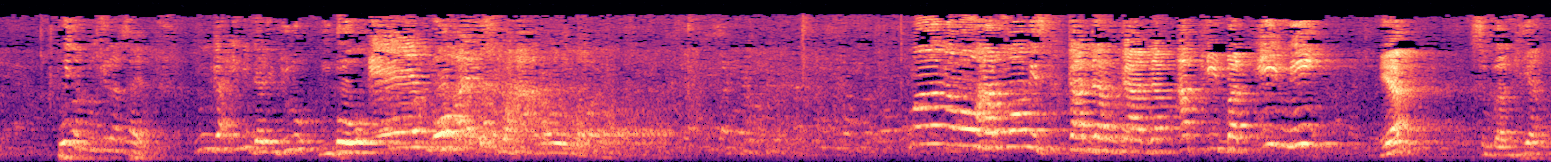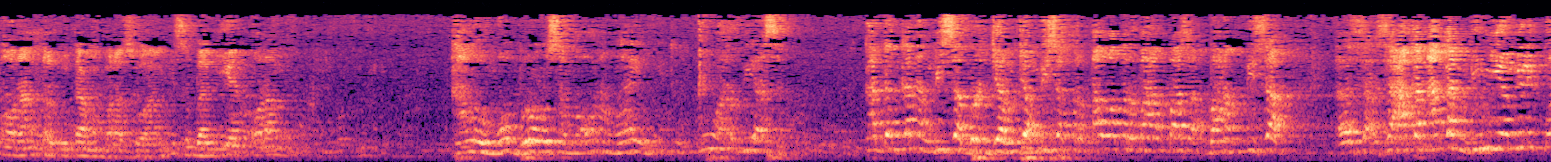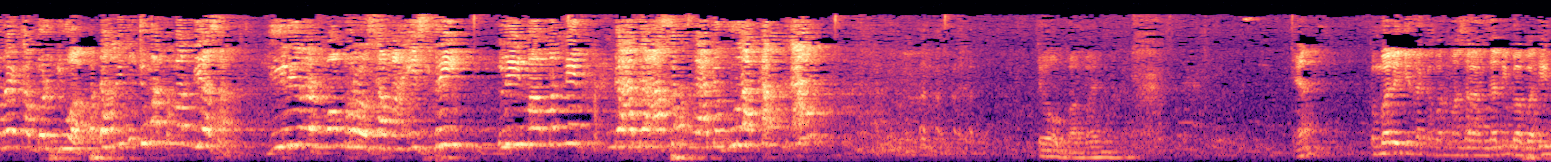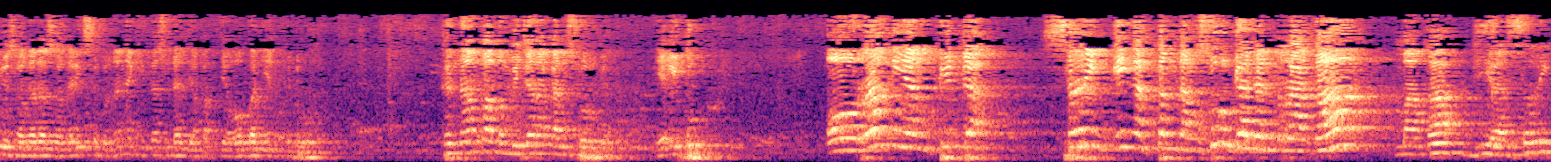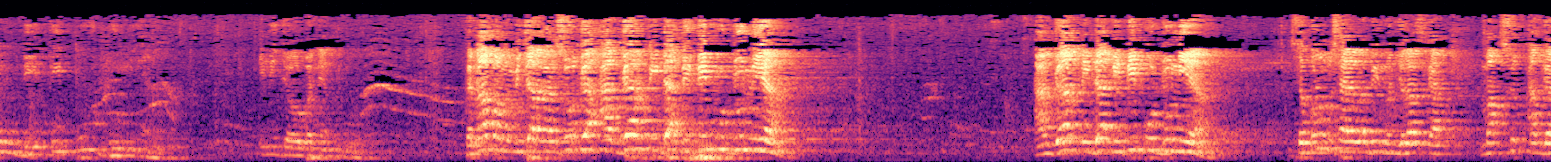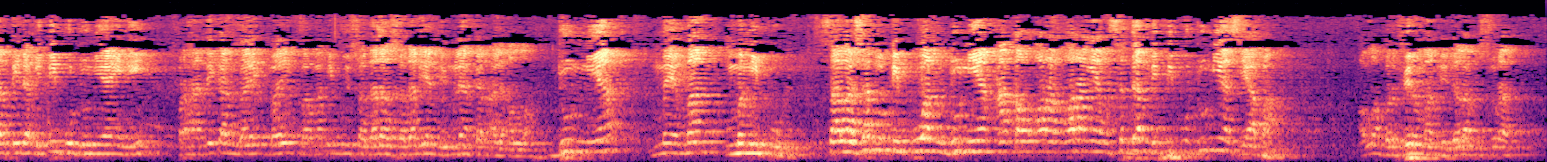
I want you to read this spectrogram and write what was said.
punya panggilan saya. Enggak ini dari dulu boem boem subhanallah. Mana mau harmonis? Kadang-kadang akibat ini ya sebagian orang terutama para suami, sebagian orang kalau ngobrol sama orang lain itu luar biasa. Kadang-kadang bisa berjam-jam, bisa tertawa terbahak-bahak, bisa seakan-akan dunia milik mereka berdua. Padahal itu cuma teman biasa. Giliran ngobrol sama istri, lima menit nggak ada asap, nggak ada gula kan? Coba banyak. Ya, Kembali kita ke permasalahan tadi Bapak Ibu Saudara-saudari Sebenarnya kita sudah dapat jawaban yang kedua Kenapa membicarakan surga? Yaitu orang yang tidak sering ingat tentang surga dan neraka, maka dia sering ditipu dunia. Ini jawaban yang kedua. Kenapa membicarakan surga? Agar tidak ditipu dunia. Agar tidak ditipu dunia. Sebelum saya lebih menjelaskan, maksud agar tidak ditipu dunia ini, perhatikan baik-baik Bapak Ibu saudara-saudari yang dimuliakan oleh Allah. Dunia memang menipu. Salah satu tipuan dunia atau orang-orang yang sedang ditipu dunia siapa? Allah berfirman di dalam surat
